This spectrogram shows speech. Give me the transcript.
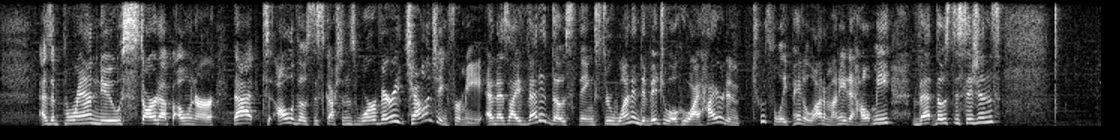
as a brand new startup owner, that all of those discussions were very challenging for me. And as I vetted those things through one individual who I hired and truthfully paid a lot of money to help me vet those decisions,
